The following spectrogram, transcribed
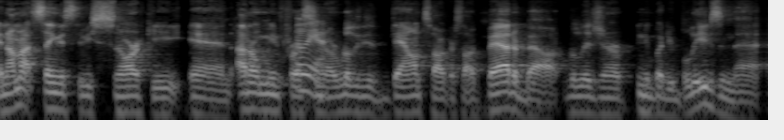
and I'm not saying this to be snarky, and I don't mean for us, oh, yeah. you know, really to down talk or talk bad about religion or anybody who believes in that.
